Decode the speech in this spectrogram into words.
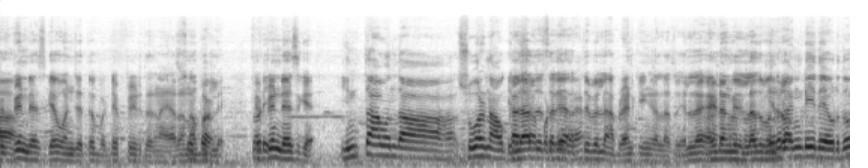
ಫಿಫ್ಟೀನ್ ಡೇಸ್ಗೆ ಒಂದು ಜೊತೆ ಬಟ್ಟೆ ಫ್ರೀ ಇರ್ತಾರೆ ಯಾರನ್ನ ಬರಲಿ. ಫಿಫ್ಟೀನ್ ಡೇಸ್ಗೆ ಇಂಥ ಒಂದು ಸುವರ್ಣ ಅವಕಾಶ ಅಲ್ಲ ಎಲ್ಲ ಎರಡು ಅಂಗಡಿ ಎರಡು ಇದೆ ಅವ್ರದ್ದು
